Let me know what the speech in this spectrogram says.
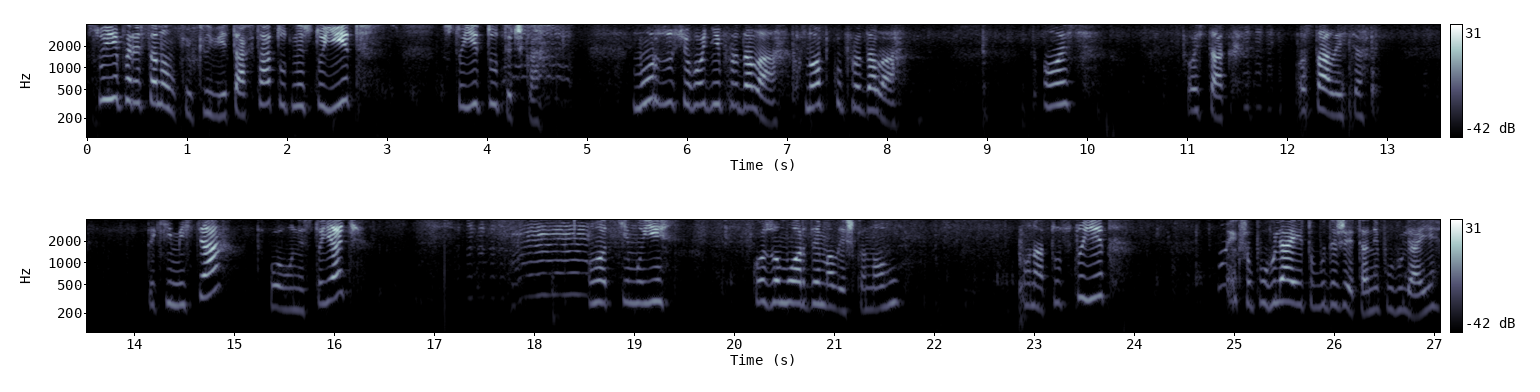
свої перестановки в хліві. Так, та тут не стоїть, стоїть тутечка. Мурзу сьогодні продала, кнопку продала. Ось. Ось так. Осталися такі місця, такого вони стоять. От ті мої козоморди, малишка ногу. Вона тут стоїть. Ну, якщо погуляє, то буде жити, а не погуляє,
